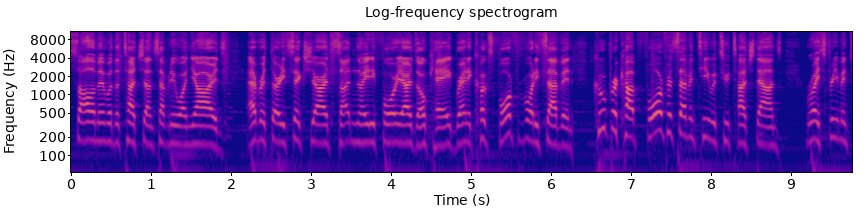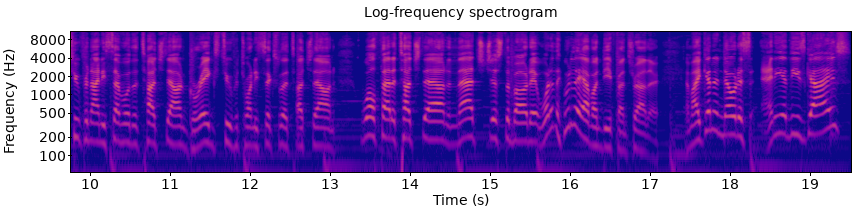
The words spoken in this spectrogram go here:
Solomon with a touchdown, 71 yards. Everett 36 yards, Sutton 84 yards, okay. Brandin Cooks 4 for 47. Cooper Kupp 4 for 17 with two touchdowns. Royce Freeman 2 for 97 with a touchdown. Griggs 2 for 26 with a touchdown. Wolf had a touchdown, and that's just about it. What do they, who do they have on defense, rather? Am I going to notice any of these guys?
